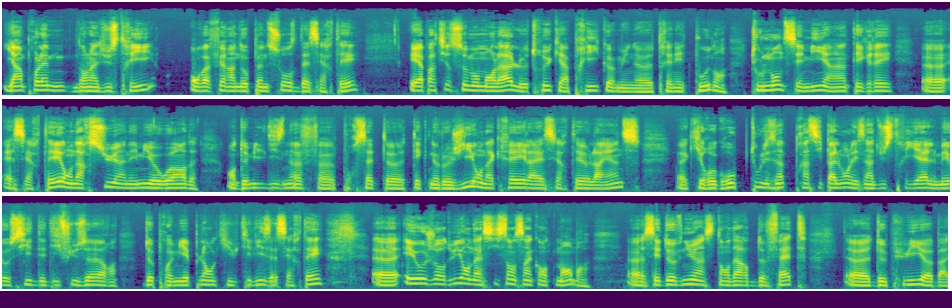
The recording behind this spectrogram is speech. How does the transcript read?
il y a un problème dans l'industrie, on va faire un open source d'SRT. Et à partir de ce moment-là, le truc a pris comme une euh, traînée de poudre. Tout le monde s'est mis à intégrer euh, SRT. On a reçu un Emmy Award en 2019 euh, pour cette technologie. On a créé la SRT Alliance qui regroupe principalement les industriels, mais aussi des diffuseurs de premier plan qui utilisent SRT. et aujourd'hui, on a 650 membres. C'est devenu un standard de fait depuis bah,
